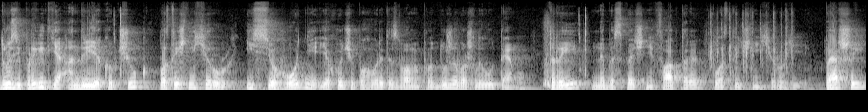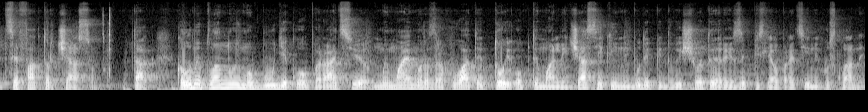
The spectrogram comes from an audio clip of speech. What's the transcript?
Друзі, привіт! Я Андрій Якобчук, пластичний хірург. І сьогодні я хочу поговорити з вами про дуже важливу тему: три небезпечні фактори в пластичній хірургії. Перший це фактор часу. Так, коли ми плануємо будь-яку операцію, ми маємо розрахувати той оптимальний час, який не буде підвищувати ризик післяопераційних ускладнень.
